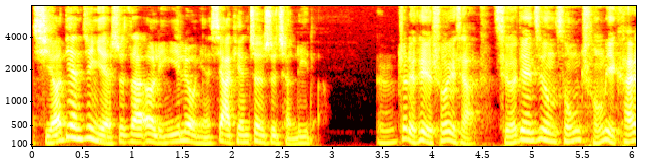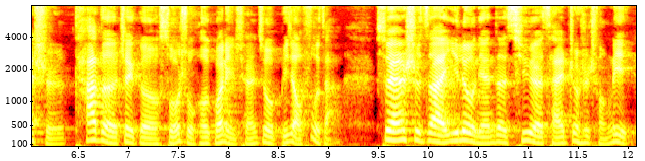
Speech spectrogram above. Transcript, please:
企鹅电竞也是在二零一六年夏天正式成立的。嗯，这里可以说一下，企鹅电竞从成立开始，它的这个所属和管理权就比较复杂。虽然是在一六年的七月才正式成立，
